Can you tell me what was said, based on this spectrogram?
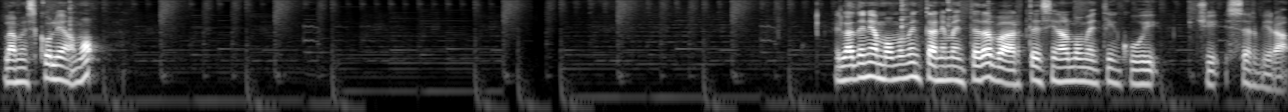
La mescoliamo e la teniamo momentaneamente da parte sino al momento in cui ci servirà.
